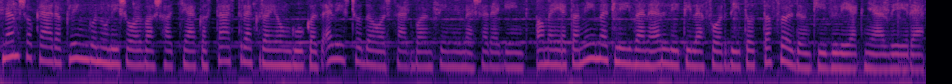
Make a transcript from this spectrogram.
Nem sokára klingonul is olvashatják a Star Trek rajongók az Elis Csodaországban című meseregényt, amelyet a német Leven Elliti lefordított a földön kívüliek nyelvére.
